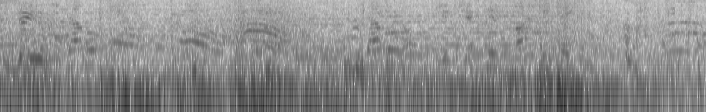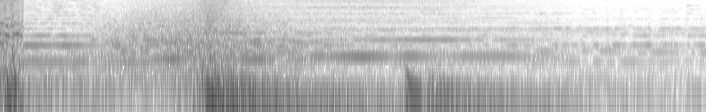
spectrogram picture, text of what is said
Double. Double. The objective must be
